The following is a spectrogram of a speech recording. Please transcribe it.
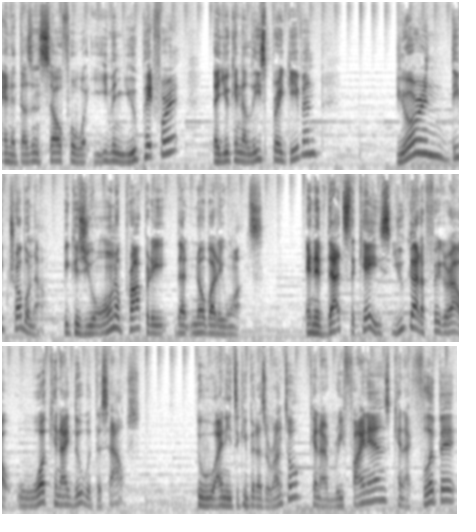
and it doesn't sell for what even you paid for it, that you can at least break even, you're in deep trouble now because you own a property that nobody wants. And if that's the case, you got to figure out what can I do with this house? Do I need to keep it as a rental? Can I refinance? Can I flip it?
